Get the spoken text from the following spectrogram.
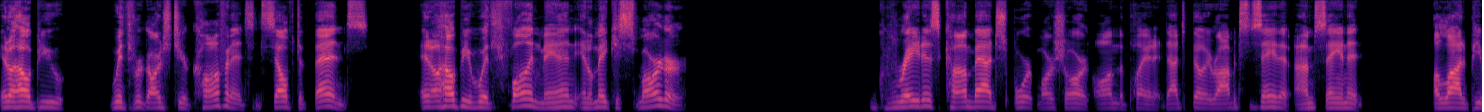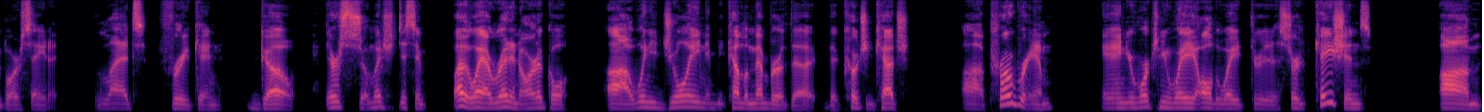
It'll help you with regards to your confidence and self defense. It'll help you with fun, man. It'll make you smarter greatest combat sport martial art on the planet. That's Billy Robinson saying it. I'm saying it. A lot of people are saying it. Let's freaking go. There's so much dis. By the way, I read an article uh, when you join and become a member of the the Coach and Catch uh, program, and you're working your way all the way through the certifications. Um,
